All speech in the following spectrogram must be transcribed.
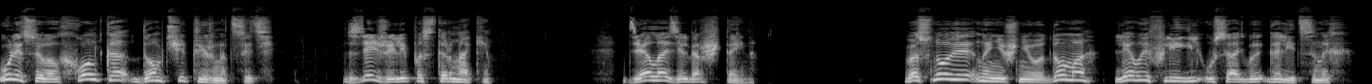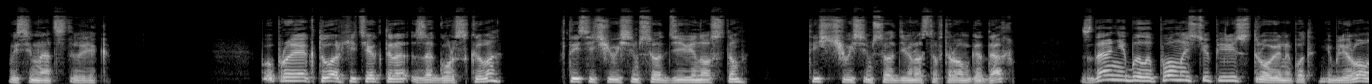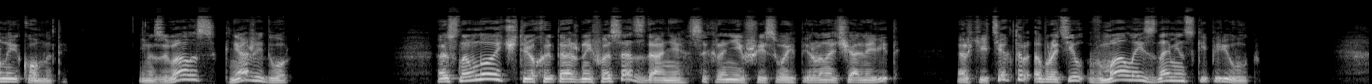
Улица Волхонка, дом 14. Здесь жили Пастернаки. Дело Зильберштейна. В основе нынешнего дома левый флигель усадьбы Голицыных XVIII века. По проекту архитектора Загорского в 1890-1892 годах здание было полностью перестроено под меблированные комнаты и называлось «Княжий двор». Основной четырехэтажный фасад здания, сохранивший свой первоначальный вид, архитектор обратил в Малый Знаменский переулок,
